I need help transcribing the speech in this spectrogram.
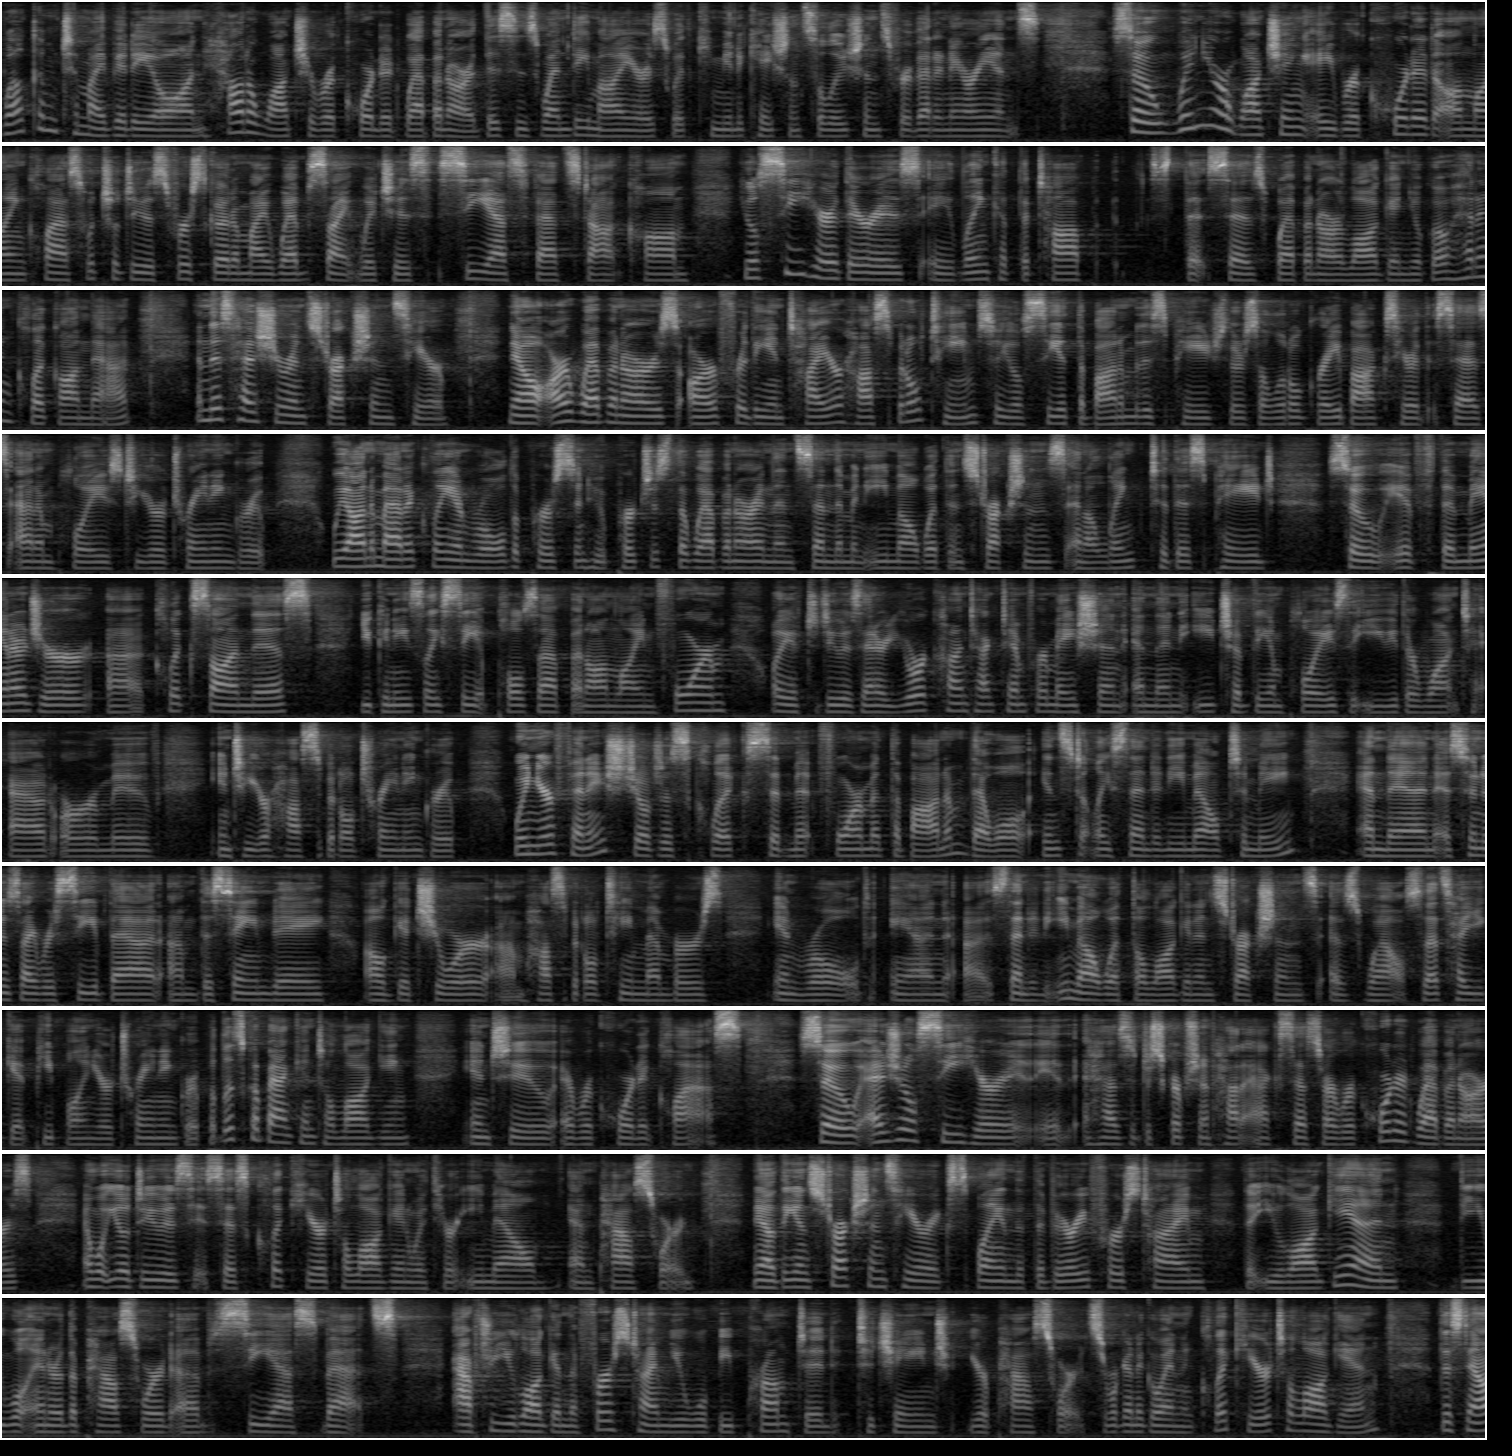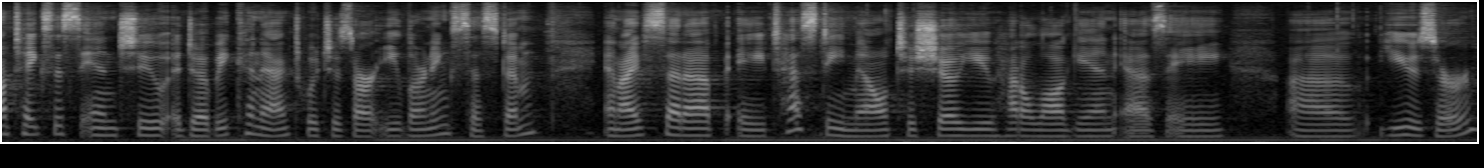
Welcome to my video on how to watch a recorded webinar. This is Wendy Myers with Communication Solutions for Veterinarians. So when you're watching a recorded online class, what you'll do is first go to my website, which is csvets.com. You'll see here there is a link at the top that says webinar login. You'll go ahead and click on that. And this has your instructions here. Now, our webinars are for the entire hospital team. So you'll see at the bottom of this page, there's a little gray box here that says add employees to your training group. We automatically enroll the person who purchased the webinar and then send them an email with instructions and a link to this page. So if the manager uh, clicks on this, you can easily see it pulls up an online form. All you have to do is enter your contact information and then each of the employees that you either want to add or remove into your hospital training group. When you're finished, you'll just click submit form at the bottom. That will instantly send an email to me. And then as soon as I receive that, um, the same day, I'll get your um, hospital team members enrolled and uh, send an email with the login instructions as well. So that's how you get people in your training group. But let's go back into logging into a recorded class. So as you'll see here, it, it has a description of how to access our recorded webinars. And what you'll do is it says click here to log in with your email and password. Now the instructions here explain that the very first time that you log in, you will enter the password of CS Vets. After you log in the first time, you will be prompted to change your password. So we're going to go in and click here to log in. This now takes us into Adobe Connect, which is our e-learning system. And I've set up a test email to show you how to log in as a uh, user.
